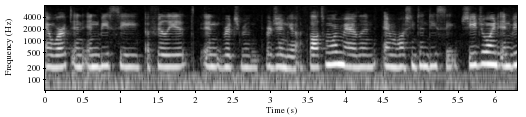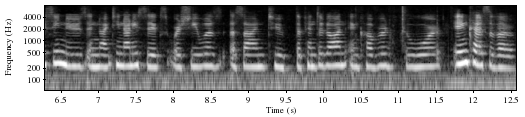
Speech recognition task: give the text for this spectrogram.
and worked in NBC affiliates in Richmond, Virginia, Baltimore, Maryland, and Washington, D.C. She joined NBC News in 1996, where she was assigned to the Pentagon and covered the war in Kosovo.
